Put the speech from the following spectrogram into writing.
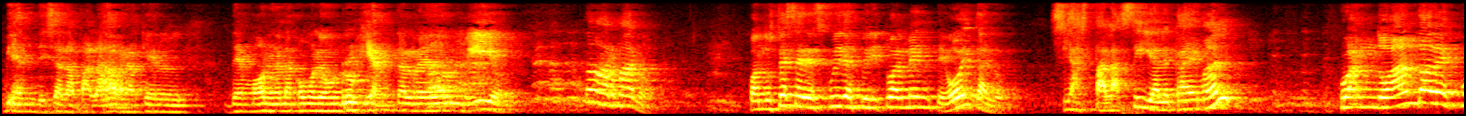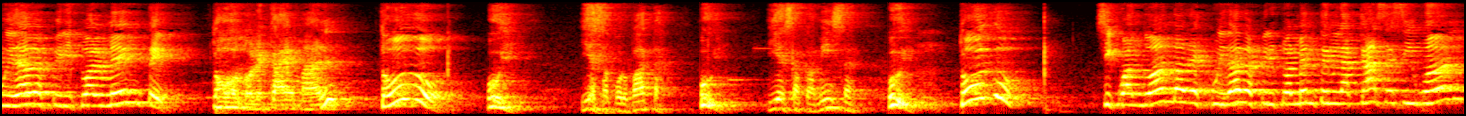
Bien dice la palabra que el demonio anda como león rugiente alrededor mío. No, hermano. Cuando usted se descuida espiritualmente, óigalo. Si hasta la silla le cae mal. Cuando anda descuidado espiritualmente, todo le cae mal. Todo. Uy, y esa corbata. Uy, y esa camisa. Uy, todo. Si cuando anda descuidado espiritualmente en la casa es igual,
